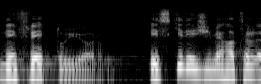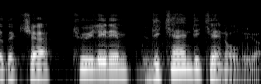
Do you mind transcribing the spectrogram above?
nefret duyuyorum. Eski rejimi hatırladıkça tüylerim diken diken oluyor.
